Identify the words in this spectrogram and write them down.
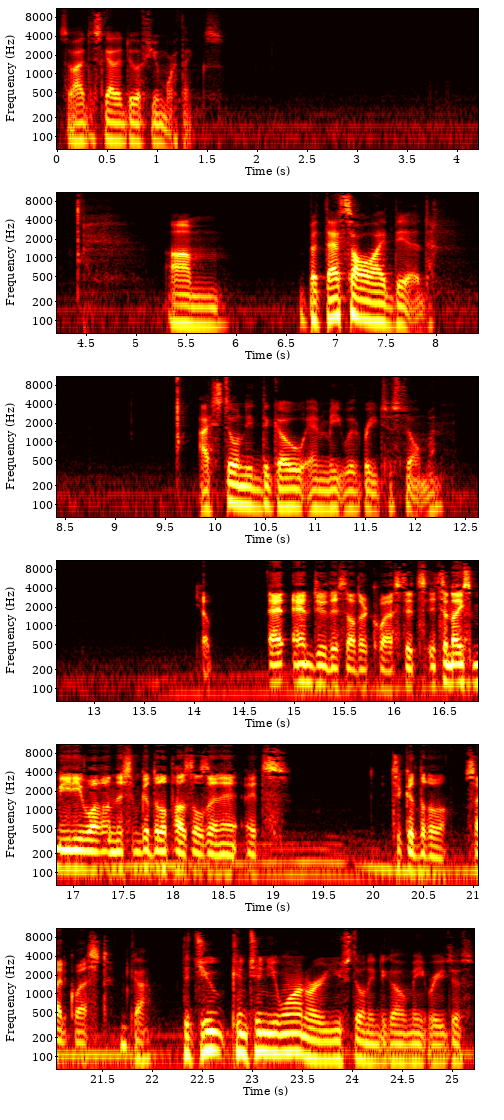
So I just got to do a few more things. Um, but that's all I did. I still need to go and meet with Regis Philbin and, and do this other quest. It's it's a nice meaty one. There's some good little puzzles in it. It's it's a good little side quest. Okay. Did you continue on, or you still need to go meet Regis?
